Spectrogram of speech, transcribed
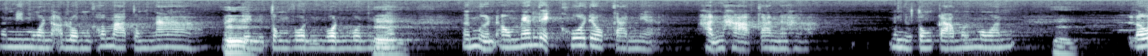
มันมีมวลอารมณ์เข้ามาตรงหน้า มันเป็นอยู่ตรงวนวนวนๆอืเนี่มยมันเหมือนเอาแม่เหล็กขั้วเดียวกันเนี่ย หันหากันนะคะมันอยู่ตรงกลางม้วนอืมๆแล้ว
